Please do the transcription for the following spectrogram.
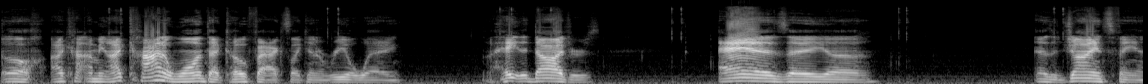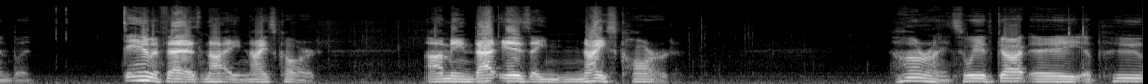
Oh, I I mean, I kind of want that Koufax like in a real way. I hate the Dodgers as a uh, as a Giants fan, but damn if that is not a nice card. I mean, that is a nice card. All right, so we've got a, a Pujols.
